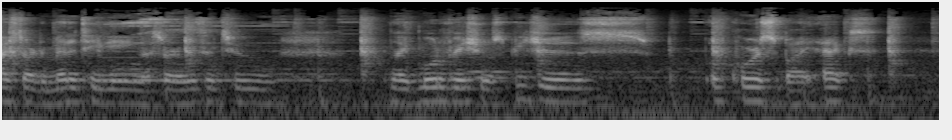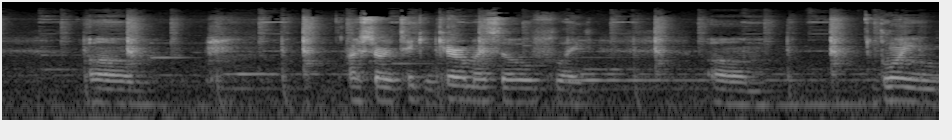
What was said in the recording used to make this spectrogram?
I started meditating, I started listening to like motivational speeches, of course, by X. Um, I started taking care of myself, like um, going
